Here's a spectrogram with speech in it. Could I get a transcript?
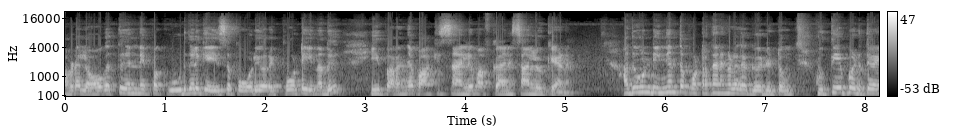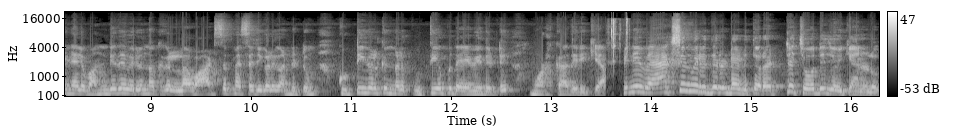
അവിടെ ലോകത്ത് തന്നെ ഇപ്പോൾ കൂടുതൽ കേസ് പോളിയോ റിപ്പോർട്ട് ചെയ്യുന്നത് ഈ പറഞ്ഞ പാകിസ്ഥാനിലും അഫ്ഗാനിസ്ഥാനിലും ഒക്കെയാണ്. അതുകൊണ്ട് ഇങ്ങനത്തെ പൊട്ടത്തനങ്ങളൊക്കെ കേട്ടിട്ടും കുത്തിയപ്പ് എടുത്തു കഴിഞ്ഞാൽ വന്ധ്യത വരും ഉള്ള വാട്സപ്പ് മെസ്സേജുകൾ കണ്ടിട്ടും കുട്ടികൾക്ക് നിങ്ങൾ കുത്തിയപ്പ് ദയവ് ചെയ്തിട്ട് മുടക്കാതിരിക്കുക. പിന്നെ വാക്സിൻ വിരുദ്ധരുടെ അടുത്ത് ഒരൊറ്റ ചോദ്യം ചോദിക്കാനുള്ളൂ.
